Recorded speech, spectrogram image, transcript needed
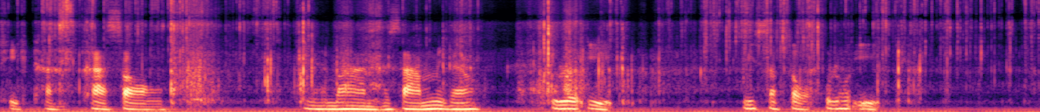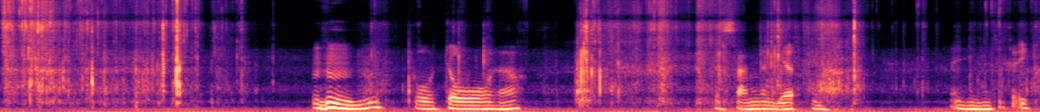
ฉีกขาดขาดซองแม่บ้านซ้ำอีกแล้วคุโรอิมิสโตะคุโรอิอือหือ โกโจแล้วจะซ้ำกันเยอะไอ้นี่ก็ไอ้โก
